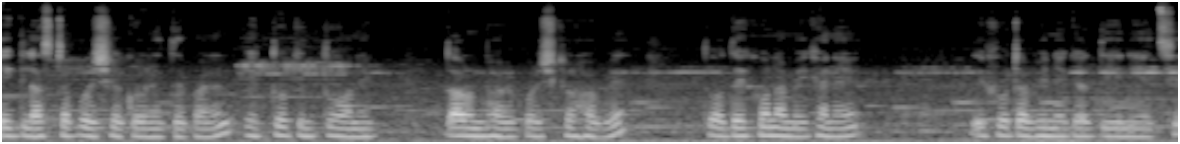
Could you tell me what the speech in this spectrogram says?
এই গ্লাসটা পরিষ্কার করে নিতে পারেন। এতেও কিন্তু অনেক দারুণভাবে পরিষ্কার হবে। তো দেখুন, আমি এখানে দুই ফোঁটা ভিনেগার দিয়ে নিয়েছি।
